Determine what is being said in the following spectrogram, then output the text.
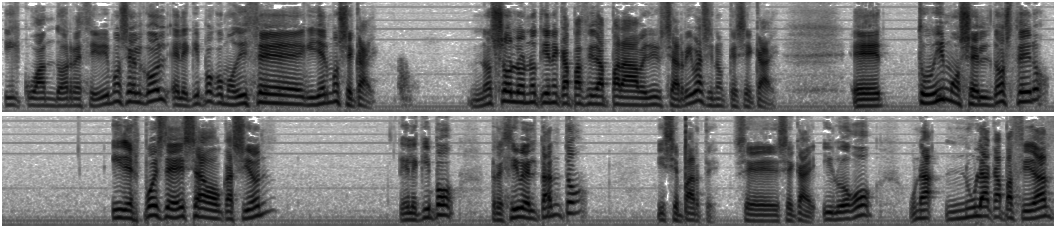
Y cuando recibimos el gol, el equipo, como dice Guillermo, se cae. No solo no tiene capacidad para venirse arriba, sino que se cae. Eh, tuvimos el 2-0 y después de esa ocasión, el equipo recibe el tanto y se parte, se, se cae. Y luego una nula capacidad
